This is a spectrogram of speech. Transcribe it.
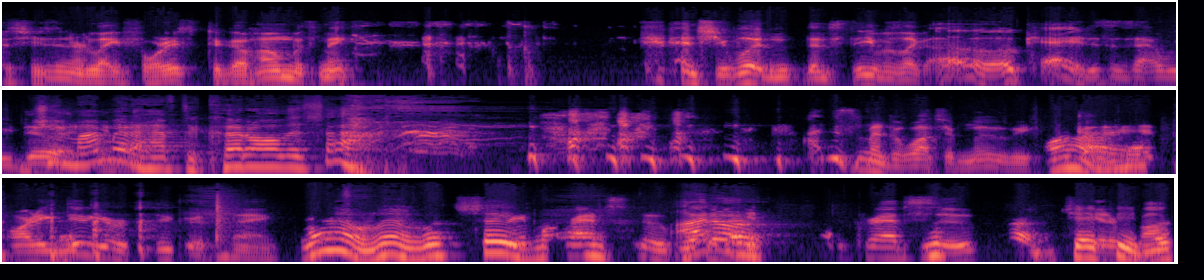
is, she's in her late 40s, to go home with me. and she wouldn't. Then Steve was like, oh, okay, this is how we do it. Jim, I'm going to know? have to cut all this out. I just meant to watch a movie. Wow. Go ahead, Marty. Do your, do your thing. No, no, let's save Crab soup. I don't- Crab soup. JP, Get a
